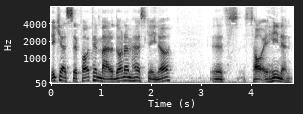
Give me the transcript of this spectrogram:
یکی از صفات مردان هم هست که اینا سائحینن.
